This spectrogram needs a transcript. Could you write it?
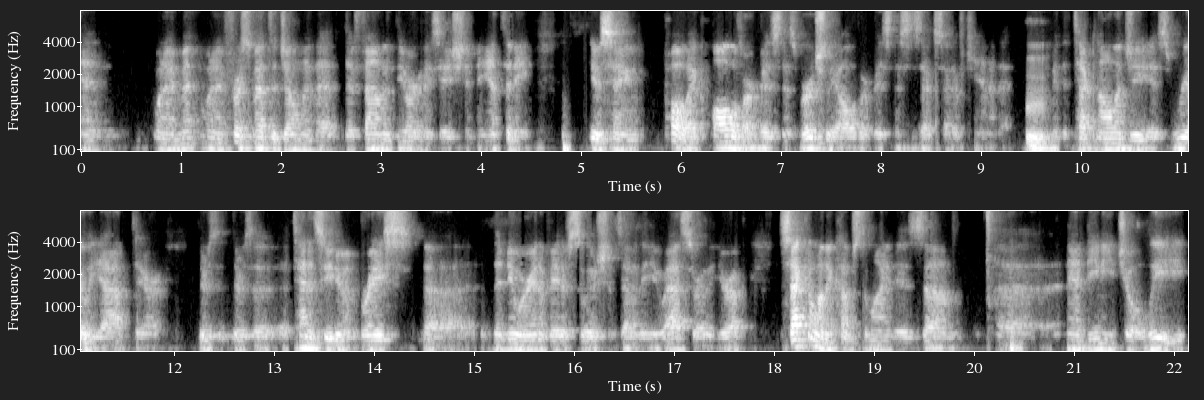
and when I met when I first met the gentleman that, that founded the organization, Anthony, he was saying, Like all of our business, virtually all of our business is outside of Canada. Mm. I mean, the technology is really out there. There's there's a, a tendency to embrace uh, the newer innovative solutions out of the U.S. or out of Europe. Second one that comes to mind is um, uh, Nandini Jolly.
